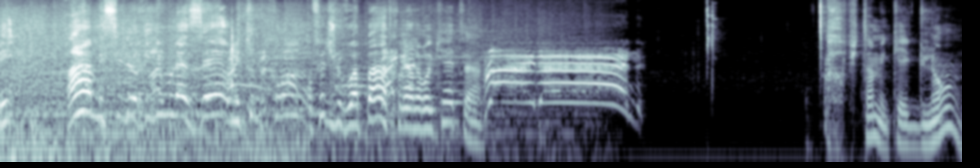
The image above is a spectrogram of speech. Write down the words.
Mais... Ah, mais c'est le rayon laser Mais quel con En fait, je le vois pas à travers les roquettes. Oh putain, mais quel gland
